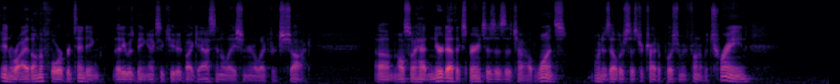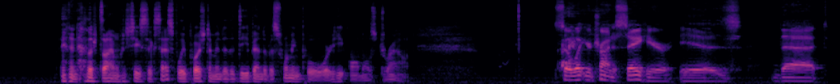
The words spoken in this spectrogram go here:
and writhe on the floor, pretending that he was being executed by gas inhalation or electric shock. Um, also had near death experiences as a child once, when his elder sister tried to push him in front of a train, and another time when she successfully pushed him into the deep end of a swimming pool where he almost drowned. So, what you're trying to say here is that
